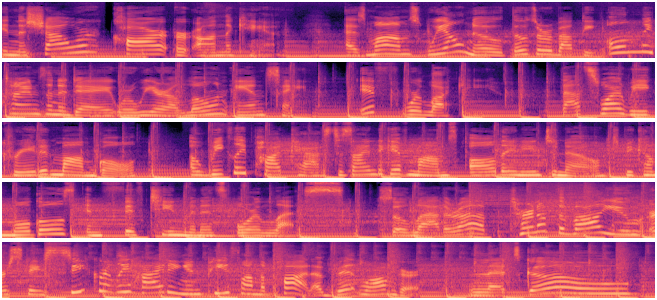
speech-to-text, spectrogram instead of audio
in the shower, car, or on the can. As moms, we all know those are about the only times in a day where we are alone and sane, if we're lucky. That's why we created Mom Goal, a weekly podcast designed to give moms all they need to know to become moguls in 15 minutes or less. So lather up, turn up the volume, or stay secretly hiding in peace on the pot a bit longer. Let's go!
